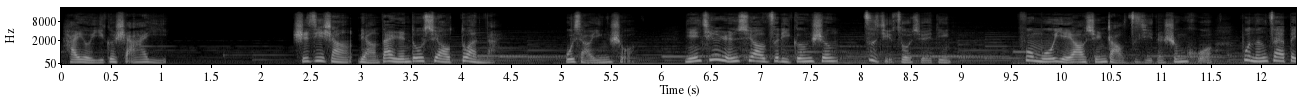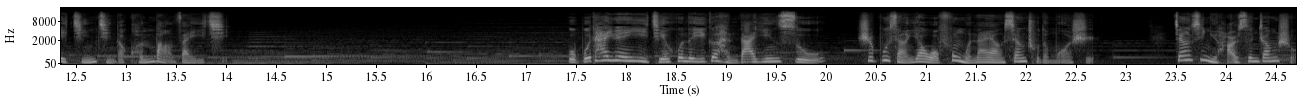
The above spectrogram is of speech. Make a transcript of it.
还有一个是阿姨。实际上，两代人都需要断奶。吴小英说：“年轻人需要自力更生，自己做决定；父母也要寻找自己的生活，不能再被紧紧的捆绑在一起。”我不太愿意结婚的一个很大因素是不想要我父母那样相处的模式。江西女孩孙章说：“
